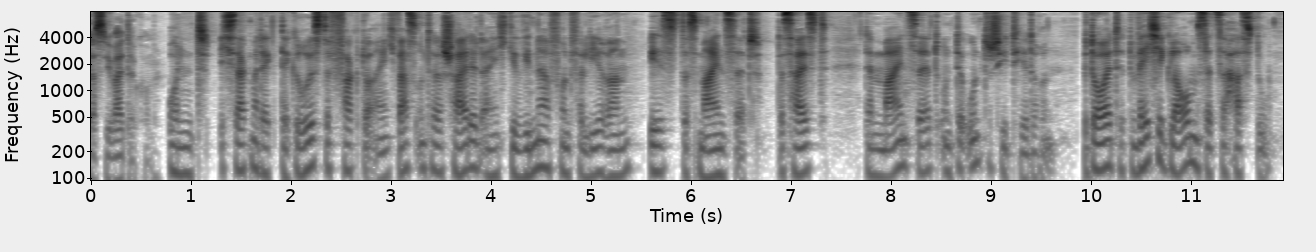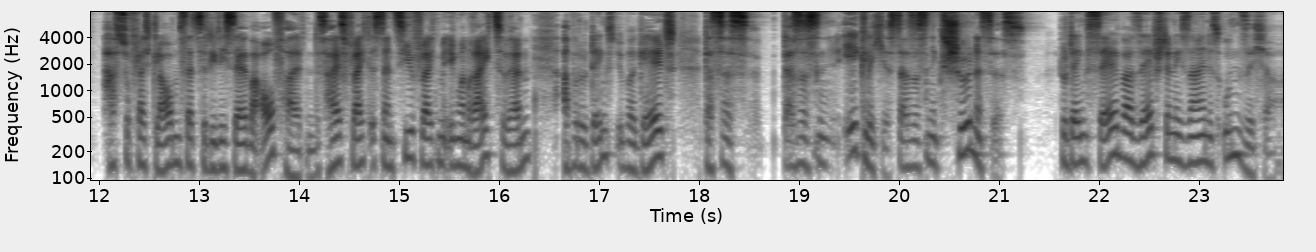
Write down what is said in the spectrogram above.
dass sie weiterkommen. Und ich sag mal, der, der größte Faktor eigentlich, was unterscheidet eigentlich Gewinner von Verlierern, ist das Mindset. Das heißt, der Mindset und der Unterschied hier drin. Bedeutet, welche Glaubenssätze hast du? Hast du vielleicht Glaubenssätze, die dich selber aufhalten? Das heißt, vielleicht ist dein Ziel, vielleicht mal irgendwann reich zu werden, aber du denkst über Geld, dass es, dass es eklig ist, dass es nichts Schönes ist. Du denkst selber, selbstständig sein ist unsicher.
